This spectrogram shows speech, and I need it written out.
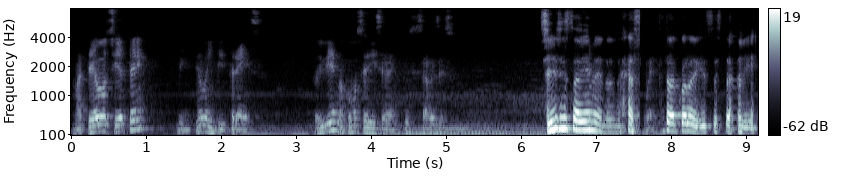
Mateo 7, 21, 23. ¿Estoy bien o cómo se dice? Tú sabes eso. Sí, sí, está bien. Bueno. Tal cual lo dijiste, está bien.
